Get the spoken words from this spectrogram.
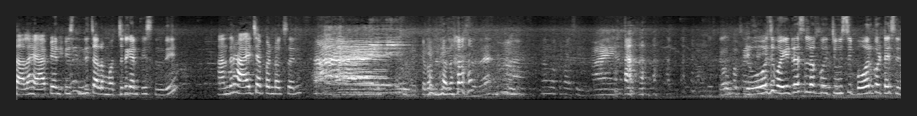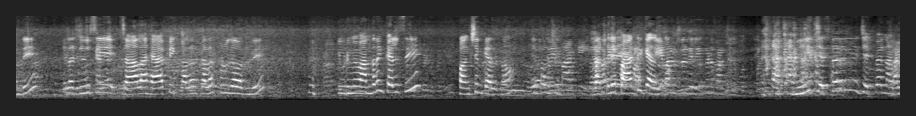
చాలా హ్యాపీ అనిపిస్తుంది చాలా ముచ్చటగా అనిపిస్తుంది. అందరూ హాయ్ చెప్పండి ఒకసారి. ఇక్కడ ఉన్నారా? రోజు వైట్ డ్రెస్సులో చూసి బోర్ కొట్టేసింది. ఇలా చూసి చాలా హ్యాపీ కలర్ కలర్ఫుల్గా ఉంది. ఇప్పుడు మేము అందరం కలిసి ఫంక్షన్కి వెళ్తాం. బర్త్డే పార్టీకి వెళ్తాం. మీరు చెప్తారని నేను చెప్పాను నాకు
